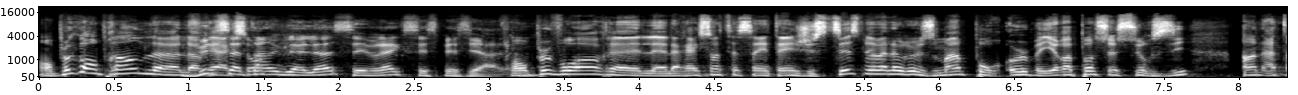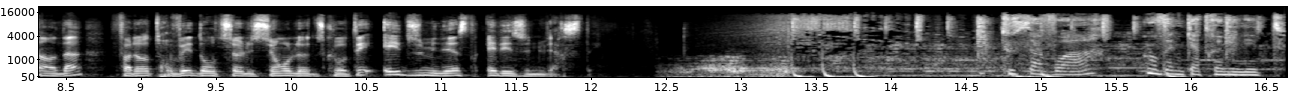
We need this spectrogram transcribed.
on peut comprendre le, la Vu réaction. de cet angle-là, c'est vrai que c'est spécial. On peut voir euh, la, réaction de cette injustice, mais malheureusement pour eux, ben, il n'y aura pas ce sursis. En attendant, il faudra trouver d'autres solutions là, du côté et du ministre et des universités. Tout savoir en 24 minutes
